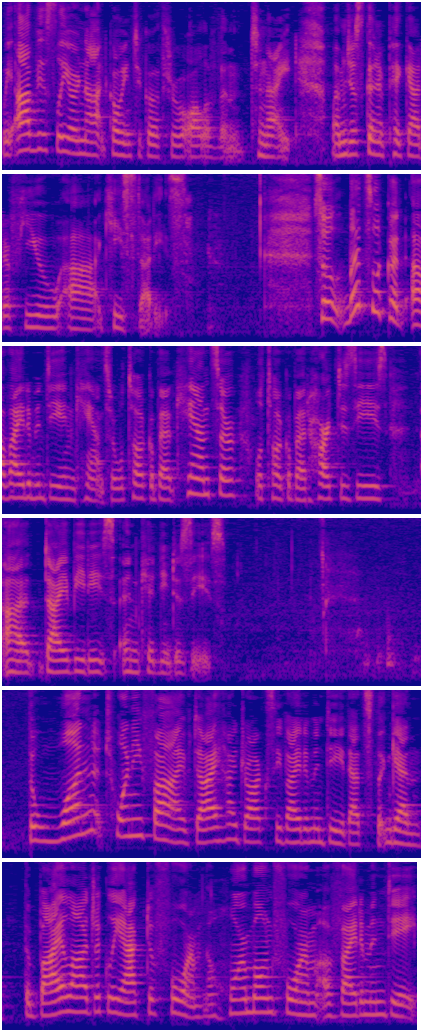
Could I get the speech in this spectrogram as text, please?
We obviously are not going to go through all of them tonight. I'm just going to pick out a few uh, key studies. So let's look at uh, vitamin D in cancer. We'll talk about cancer, we'll talk about heart disease, uh, diabetes, and kidney disease. The 125 dihydroxyvitamin D, that's the, again the biologically active form, the hormone form of vitamin D,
